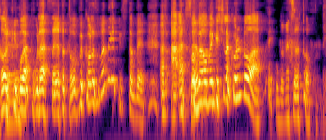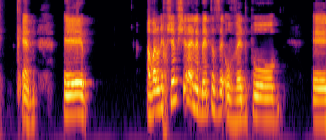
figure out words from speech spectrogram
כן. גיבורי הפעולה הסרט הטוב בכל הזמנים מסתבר אז הסוף והאומגה של הקולנוע הוא באמת סרט טוב. כן. אה, אבל אני חושב שהאלמנט הזה עובד פה. אה,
